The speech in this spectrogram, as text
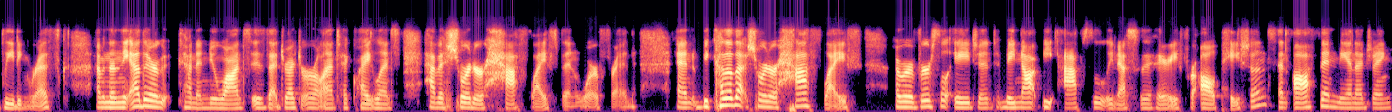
bleeding risk. Um, and then the other kind of nuance is that direct oral anticoagulants have a shorter half-life than warfarin. And because of that shorter half-life, a reversal agent may not be absolutely necessary for all patients. And often managing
